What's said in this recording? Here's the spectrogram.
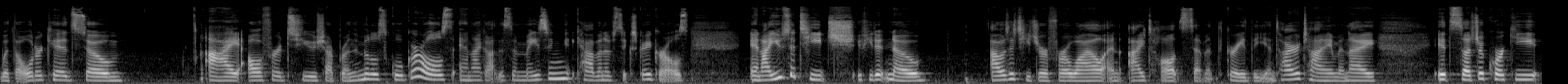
with the older kids. So I offered to chaperone the middle school girls, and I got this amazing cabin of sixth grade girls. And I used to teach, if you didn't know, I was a teacher for a while and I taught seventh grade the entire time. And I, it's such a quirky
